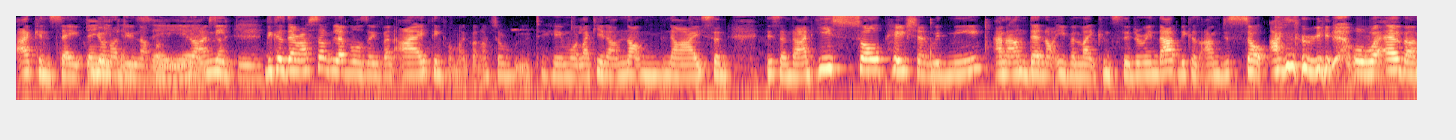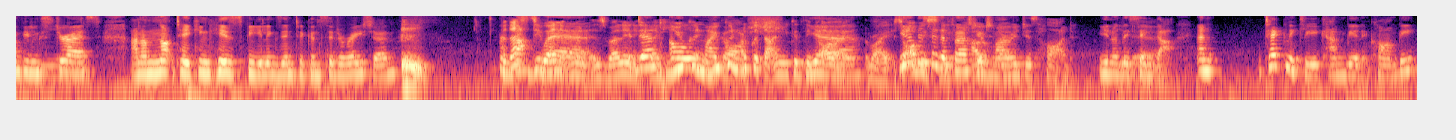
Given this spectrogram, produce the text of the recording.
I can say Then you're you not doing that for say, me. You know what I mean? because there are some levels even I think, oh my god, I'm so rude to him, or like you know, I'm not nice and this and that. And he's so patient with me, and I'm then not even like considering that because I'm just so angry or whatever. I'm feeling stressed, and I'm not taking his feelings into consideration. But that's, that's where- development as well? Then- Like oh you oh can you can look at that and you can think, Yeah. all right, right. you know, they say the first year of marriage is hard. You know, they say that, and technically it can be and it can't be.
